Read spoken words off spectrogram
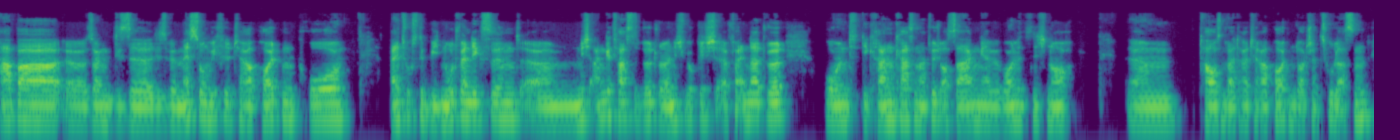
aber äh, sagen diese, diese Bemessung, wie viele Therapeuten pro Einzugsgebiet notwendig sind, ähm, nicht angetastet wird oder nicht wirklich äh, verändert wird. Und die Krankenkassen natürlich auch sagen, ja, wir wollen jetzt nicht noch ähm, 1000 weitere Therapeuten in Deutschland zulassen.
